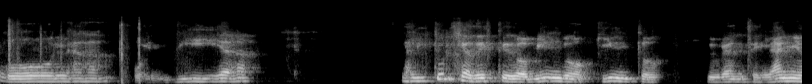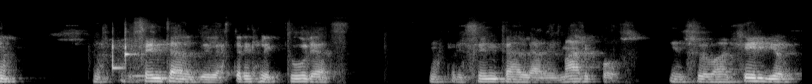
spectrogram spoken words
Hola, buen día. La liturgia de este domingo quinto durante el año nos presenta de las tres lecturas, nos presenta la de Marcos en su Evangelio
